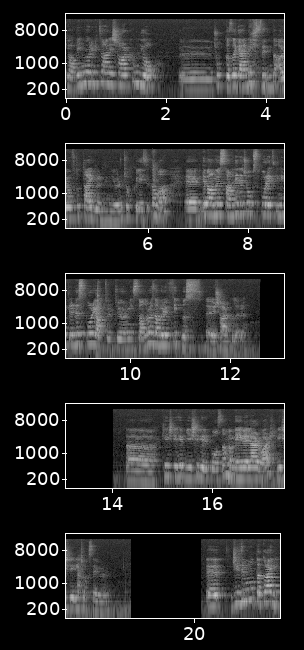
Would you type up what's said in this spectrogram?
Ya benim öyle bir tane şarkım yok. Ee, çok gaza gelmek istediğimde Eye of the Tiger dinliyorum. Çok klasik ama e, bir de ben böyle sahnede çok spor etkinliklerinde spor yaptırtıyorum insanlara. O yüzden böyle fitness e, şarkıları. Ee, keşke hep yeşil erik olsa ama meyveler var. Yeşil çok seviyorum. Ee, cildimi mutlaka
